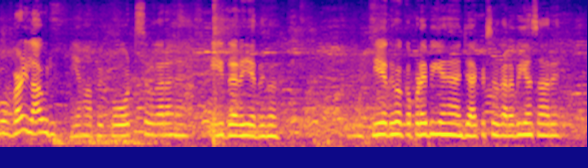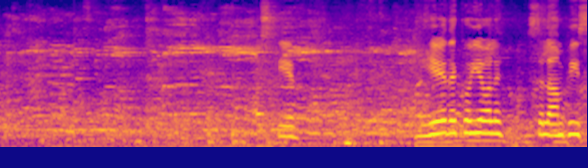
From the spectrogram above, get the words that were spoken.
वो वेरी लाउड यहाँ पे कोट्स वगैरह हैं। इधर ये देखो। ये देखो, कपड़े भी हैं जैकेट्स वगैरह भी हैं सारे। ये। ये देखो, ये वाले सलाम पीस।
